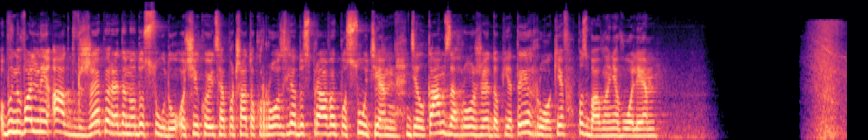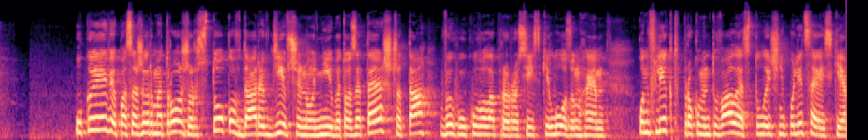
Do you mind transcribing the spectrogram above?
Обвинувальний акт вже передано до суду. Очікується початок розгляду справи по суті. Ділкам загрожує до п'яти років позбавлення волі. У Києві пасажир метро жорстоко вдарив дівчину, нібито за те, що та вигукувала про російські лозунги. Конфлікт прокоментували столичні поліцейські,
